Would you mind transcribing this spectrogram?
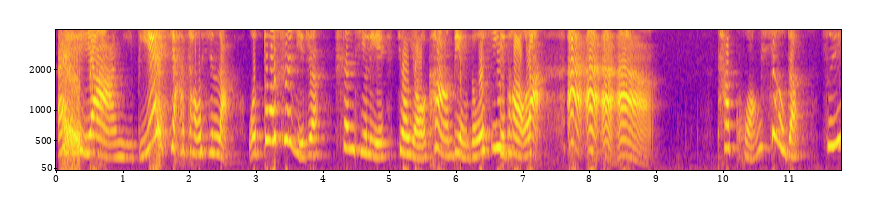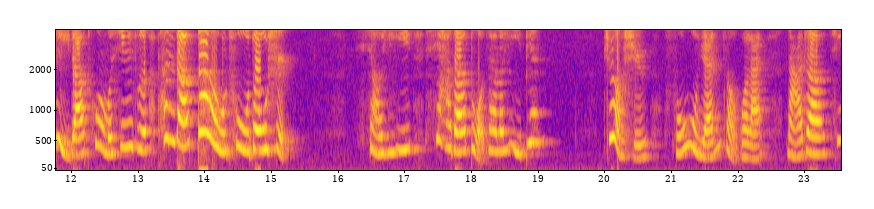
哎呀，你别瞎操心了，我多吃几只，身体里就有抗病毒系统了。啊啊啊啊！他狂笑着，嘴里的唾沫星子喷得到处都是。小依依吓得躲在了一边。这时，服务员走过来。拿着精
